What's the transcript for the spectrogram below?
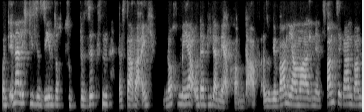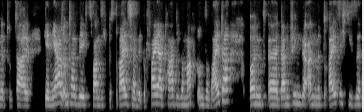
und innerlich diese Sehnsucht zu besitzen, dass da aber eigentlich noch mehr oder wieder mehr kommen darf. Also wir waren ja mal in den 20ern, waren wir total genial unterwegs, 20 bis 30 haben wir gefeiert, Party gemacht und so weiter. Und äh, dann fingen wir an mit 30 diese,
